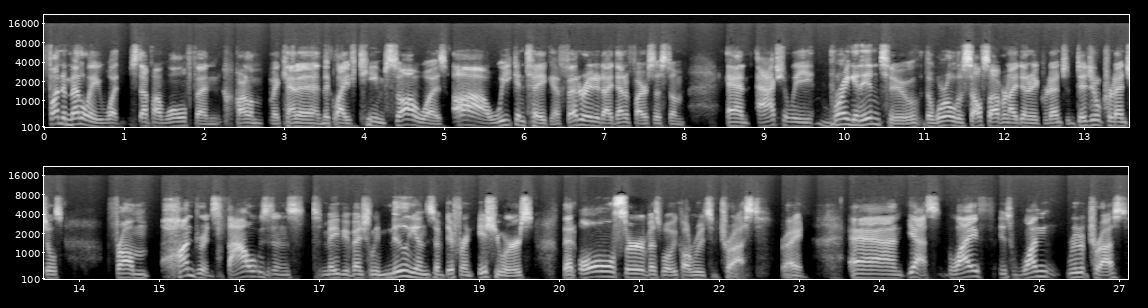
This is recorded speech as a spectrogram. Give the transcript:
fundamentally, what Stephan Wolf and Karla McKenna and the GLEIF team saw was ah, we can take a federated identifier system and actually bring it into the world of self sovereign identity credential, digital credentials from hundreds, thousands, maybe eventually millions of different issuers that all serve as what we call roots of trust, right? And yes, GLEIF is one root of trust.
